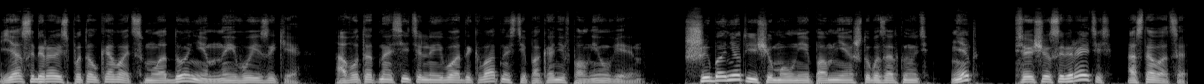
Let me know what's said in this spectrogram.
Я собираюсь потолковать с Младонием на его языке, а вот относительно его адекватности пока не вполне уверен. Шибанет еще молния по мне, чтобы заткнуть? Нет? Все еще собираетесь оставаться?»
